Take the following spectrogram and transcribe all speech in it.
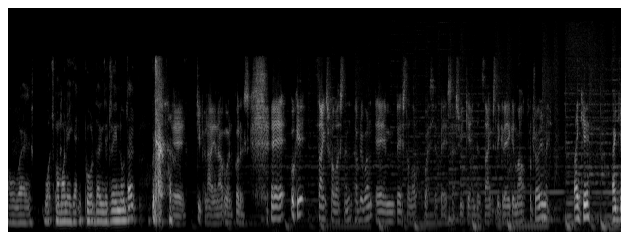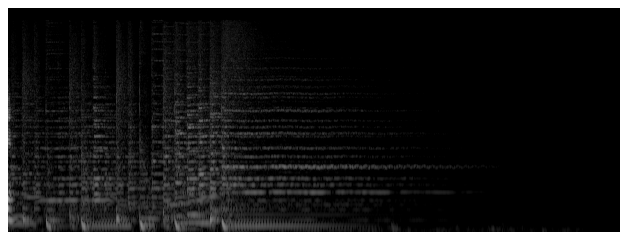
I'll uh, watch my money getting poured down the drain, no doubt. uh, keep an eye on that one for us. Uh, okay, thanks for listening, everyone. Um, best of luck with your bets this weekend, and thanks to Greg and Mark for joining me. Thank you. Thank you.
